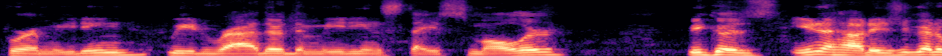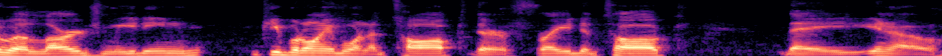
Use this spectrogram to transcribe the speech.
for a meeting. We'd rather the meeting stay smaller because you know how it is. You go to a large meeting, people don't even want to talk. They're afraid to talk. They, you know,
